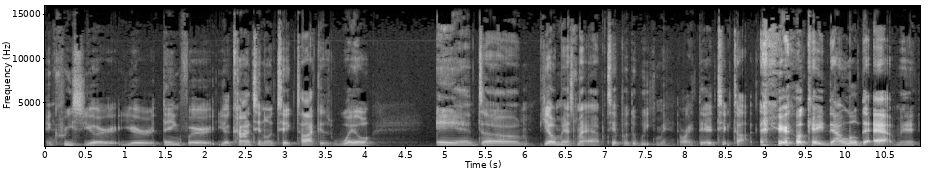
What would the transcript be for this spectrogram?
increase your your thing for your content on TikTok as well. And um, yo, man, that's my app tip of the week, man. Right there, TikTok. okay, download the app, man.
